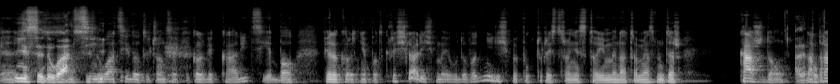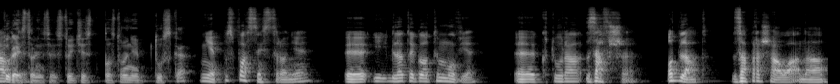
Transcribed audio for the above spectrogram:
e, Insynuacji. insynuacji dotyczących jakiejkolwiek koalicji, bo wielokrotnie podkreślaliśmy i udowodniliśmy, po której stronie stoimy, natomiast my też Ale Każdą. po naprawdę. której stronie stoicie? Stoicie po stronie Tuska? Nie, po własnej stronie. Y, I dlatego o tym mówię. Y, Która zawsze, od lat, zapraszała na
